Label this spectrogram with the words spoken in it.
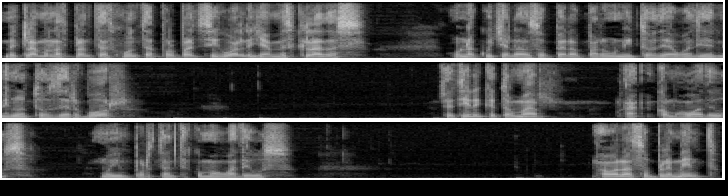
Mezclamos las plantas juntas por partes iguales, ya mezcladas. Una cucharada sopera para un litro de agua, 10 minutos de hervor. Se tiene que tomar ah, como agua de uso. Muy importante como agua de uso. Ahora suplemento.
